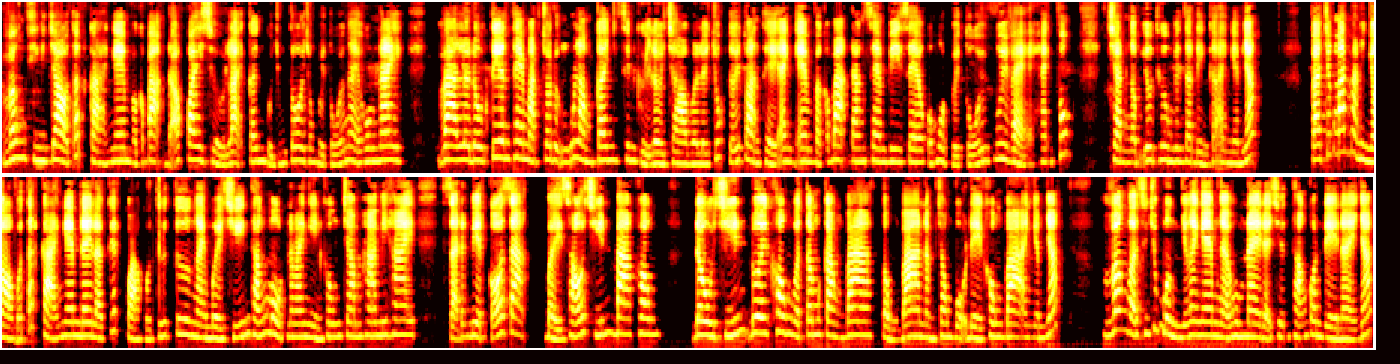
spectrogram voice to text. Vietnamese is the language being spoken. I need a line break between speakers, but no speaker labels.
Vâng, xin chào tất cả anh em và các bạn đã quay trở lại kênh của chúng tôi trong buổi tối ngày hôm nay. Và lời đầu tiên thay mặt cho đội ngũ làm kênh xin gửi lời chào và lời chúc tới toàn thể anh em và các bạn đang xem video có một buổi tối vui vẻ, hạnh phúc, tràn ngập yêu thương bên gia đình các anh em nhé. Và trước mắt màn hình nhỏ của tất cả anh em đây là kết quả của thứ tư ngày 19 tháng 1 năm 2022. Giải đặc biệt có dạng 76930 đầu 9, đuôi 0 và tâm càng 3, tổng 3 nằm trong bộ đề 03 anh em nhé. Vâng và xin chúc mừng những anh em ngày hôm nay đã chiến thắng con đề này nhé.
